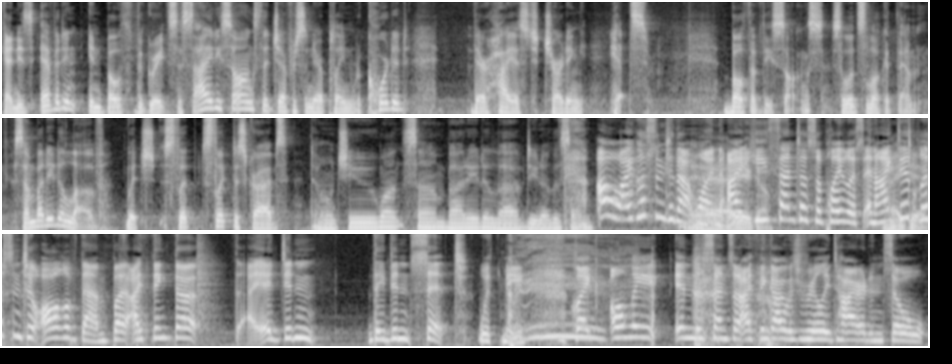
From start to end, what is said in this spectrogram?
and is evident in both the Great Society songs that Jefferson Airplane recorded, their highest charting hits. both of these songs. So let's look at them. Somebody to Love, which Slick, Slick describes, Don't you want somebody to love? Do you know the song? Oh, I listened to that one. I, he go. sent us a playlist, and I, I did, did. listen to all of them, but I think that it didn't. They didn't sit with me, like only in the sense that I think I was really tired, and so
